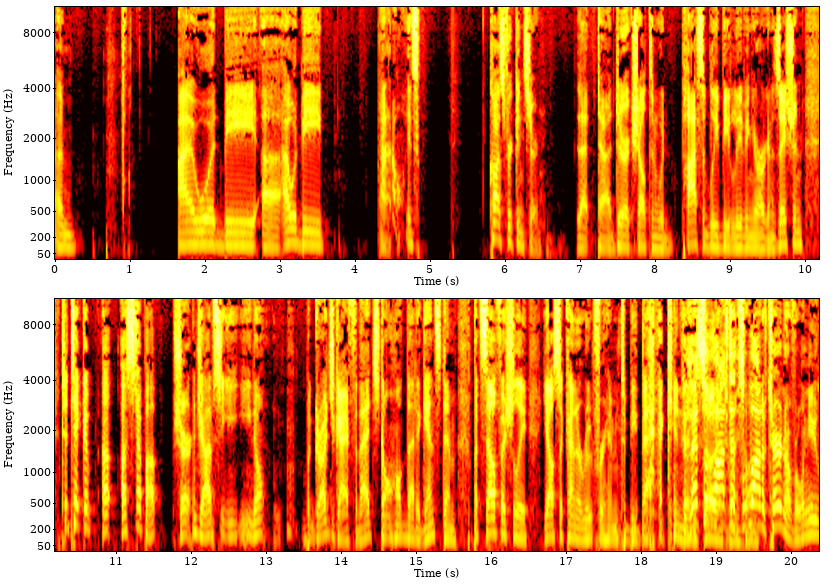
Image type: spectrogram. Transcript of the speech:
um, I would be uh, I would be I don't know. It's cause for concern that uh, Derek Shelton would possibly be leaving your organization to take a, a, a step up. Sure. A job. So you, you don't begrudge a guy for that. Just don't hold that against him. But selfishly, you also kind of root for him to be back in because that's a lot. That's a lot of turnover when you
